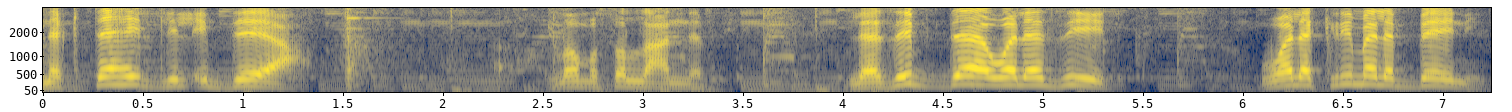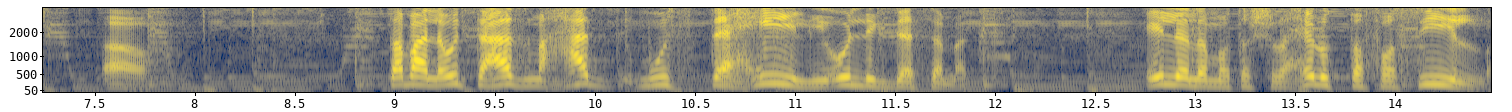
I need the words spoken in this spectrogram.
نجتهد للإبداع. اللهم صل على النبي. لا زبدة ولا زيت ولا كريمة لباني. آه. طبعا لو أنت عازمه حد مستحيل يقول لك ده سمك. إلا لما تشرحي له التفاصيل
